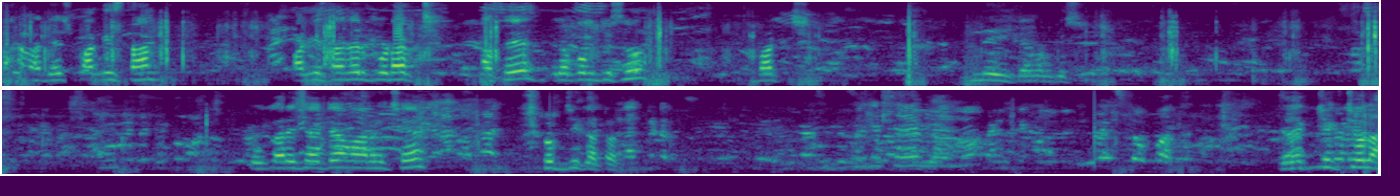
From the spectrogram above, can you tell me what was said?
বাংলাদেশ, পাকিস্তান পাকিস্তানের প্রোডাক্ট আছে এরকম কিছু বাট নেই তেমন কিছু কুকারি আইটেম আর হচ্ছে সবজি কাটার ইলেকট্রিক চোলা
